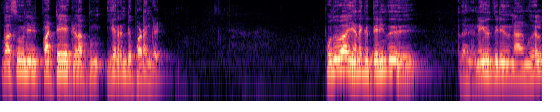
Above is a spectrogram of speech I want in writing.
வசூலில் பட்டையை கிளப்பும் இரண்டு படங்கள். பொதுவாக எனக்கு தெரிந்து அதை நினைவு தெரிந்த நாள் முதல்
